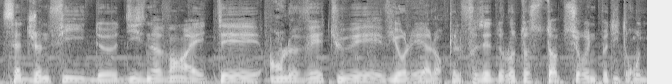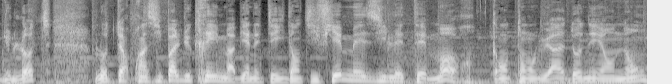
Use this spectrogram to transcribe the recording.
Cette jeune fille de 19 ans a été enlevée, tuée et violée alors qu'elle faisait de l'autostop sur une petite route du Lot. L'auteur principal du crime a bien été identifié, mais il était mort quand on lui a donné un nom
